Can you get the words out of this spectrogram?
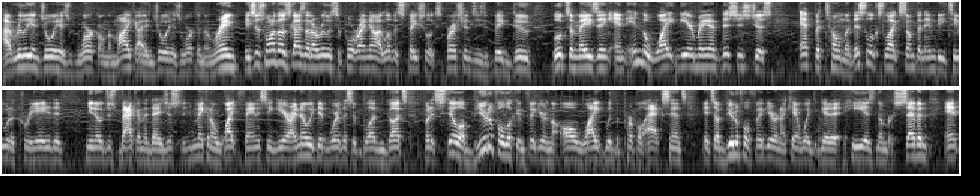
I really enjoy his work on the mic. I enjoy his work in the ring. He's just one of those guys that I really support right now. I love his facial expressions. He's a big dude. Looks amazing. And in the white gear, man, this is just epitome. This looks like something MDT would have created it you know, just back in the day, just making a white fantasy gear. I know he did wear this at Blood and Guts, but it's still a beautiful looking figure in the all white with the purple accents. It's a beautiful figure, and I can't wait to get it. He is number seven, and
